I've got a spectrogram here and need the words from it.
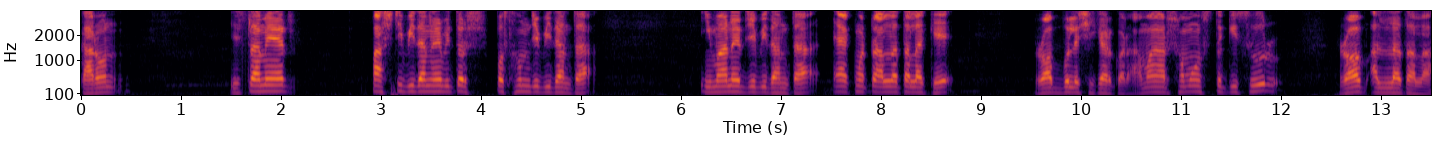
কারণ ইসলামের পাঁচটি বিধানের ভিতর প্রথম যে বিধানটা ইমানের যে বিধানটা, একমাত্র আল্লাহ তালাকে রব বলে স্বীকার করা। আমার সমস্ত কিছুর রব আল্লাহ তালা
